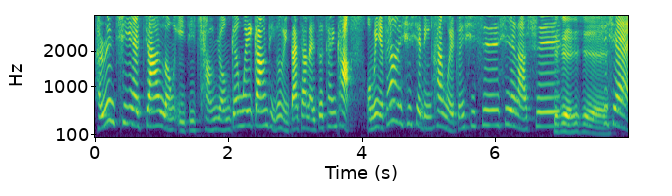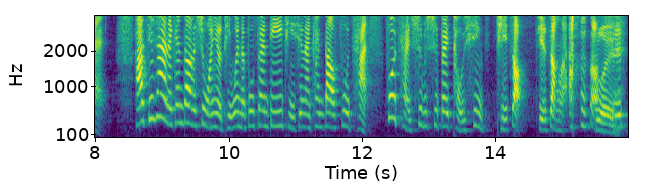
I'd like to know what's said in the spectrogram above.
和润企业、嘉龙以及长荣跟微钢，提供给大家来做参考。我们也非常的谢谢林汉伟分析师，谢谢老师，谢谢谢谢谢谢。好，接下来来看到的是网友提问的部分。第一题，先来看到富彩，富彩是不是被投信提早结账了？老对，，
